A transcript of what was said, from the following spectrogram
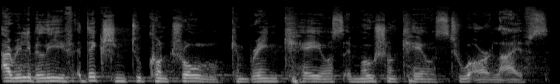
I really believe addiction to control can bring chaos, emotional chaos to our lives.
